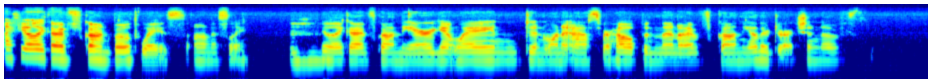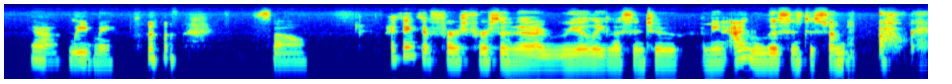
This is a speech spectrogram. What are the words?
I feel like I've gone both ways, honestly. Mm-hmm. I feel like I've gone the arrogant way and didn't want to ask for help, and then I've gone the other direction of yeah, lead me. so I think the first person that I really listened to, I mean, I listened to some. Oh, okay,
